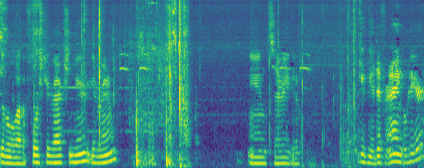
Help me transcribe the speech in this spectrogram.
Little uh, force gear action here to get around. And so there you go. Give you a different angle here.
